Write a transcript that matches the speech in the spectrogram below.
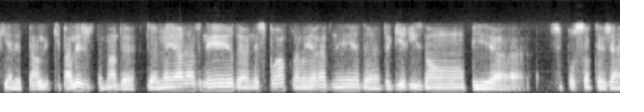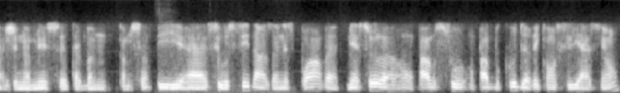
qui allaient parler, qui parlaient justement de d'un meilleur avenir, d'un espoir pour un meilleur avenir, de, de guérison, puis euh, c'est pour ça que j'ai nommé cet album comme ça. Puis euh, c'est aussi dans un espoir. Euh, bien sûr, euh, on parle sous, on parle beaucoup de réconciliation.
